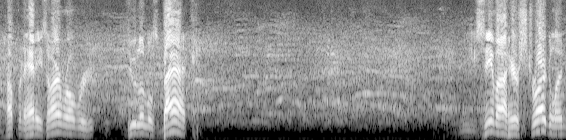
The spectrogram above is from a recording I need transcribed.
Huffman had his arm over Doolittle's back. You see him out here struggling.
